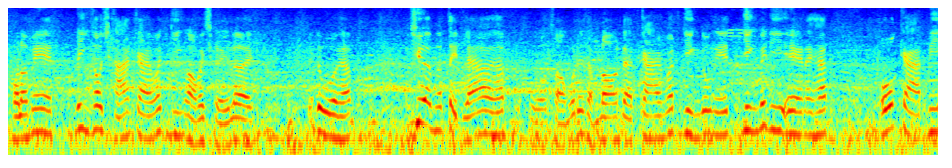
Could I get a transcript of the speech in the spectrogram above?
โปรเมศวิ่งเข้าชาร์จกลายว่ายิงออกไปเฉยเลยไปดูครับ เชื่อมกันติดแล้วครับโอ้โหสองผู้เล่นสำรองแต่กลายว่ายิงตรงนี้ยิงไม่ดีเองนะครับ โอกาสมี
